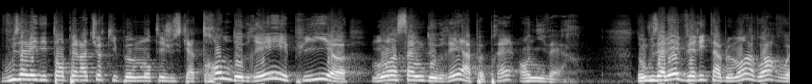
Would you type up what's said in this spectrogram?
vous avez des températures qui peuvent monter jusqu'à 30 degrés et puis moins 5 degrés à peu près en hiver. Donc vous allez véritablement avoir, vous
